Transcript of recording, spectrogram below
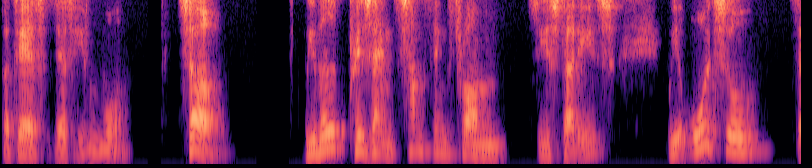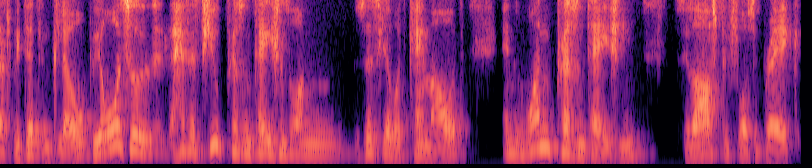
But there's, there's even more. So we will present something from these studies. We also, that we did in GLOBE, we also have a few presentations on this year what came out. And one presentation, the last before the break,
